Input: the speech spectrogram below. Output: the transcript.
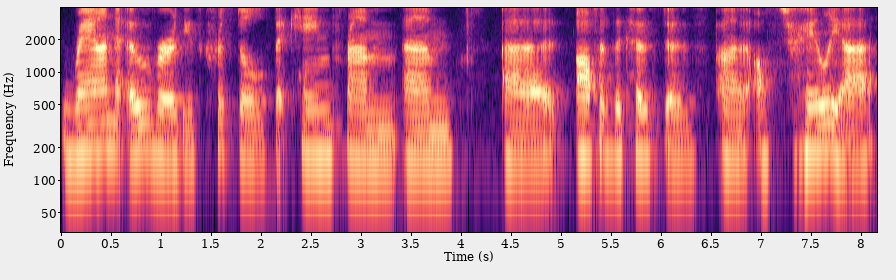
ran over these crystals that came from um, uh, off of the coast of uh, Australia.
